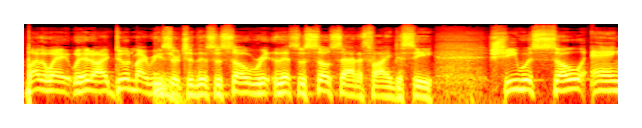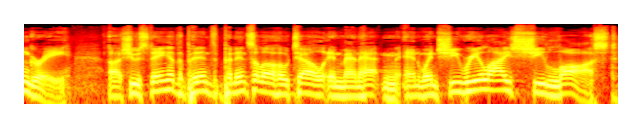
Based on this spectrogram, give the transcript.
By the way, when I doing my research, and this was so re- this was so satisfying to see. She was so angry. Uh, she was staying at the Pen- Peninsula Hotel in Manhattan, and when she realized she lost,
